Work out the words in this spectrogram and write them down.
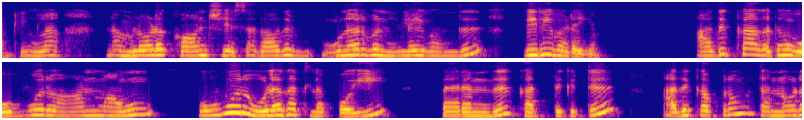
ஓகேங்களா? நம்மளோட கான்சியஸ் அதாவது உணர்வு நிலை வந்து விரிவடையும். அதுக்காக தான் ஒவ்வொரு ஆன்மாவும் ஒவ்வொரு உலகத்துல போய் பிறந்து கத்துக்கிட்டு அதுக்கப்புறம் தன்னோட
